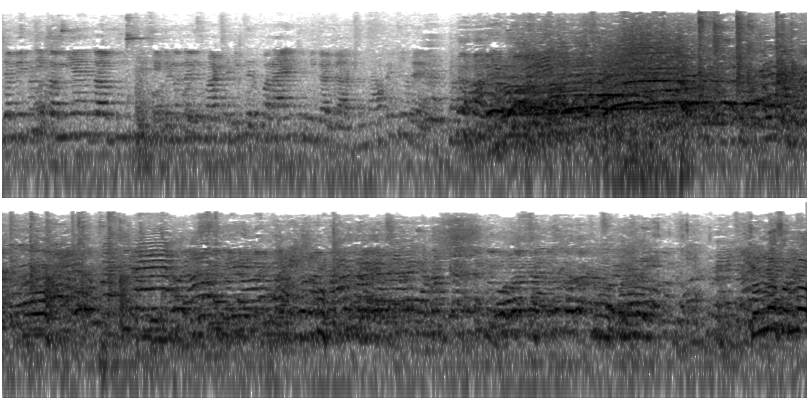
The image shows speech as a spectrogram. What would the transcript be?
जब इतनी कमियाँ हैं तो आप दूसरी सिटी मतलब स्मार्ट सिटी से पलायन क्यों नहीं कर जाते यहाँ पे क्यों रहे सुन लो सुन लो।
